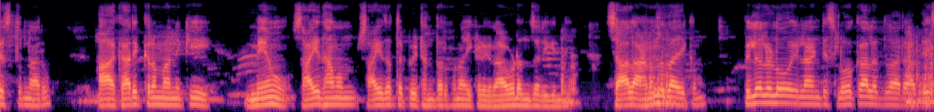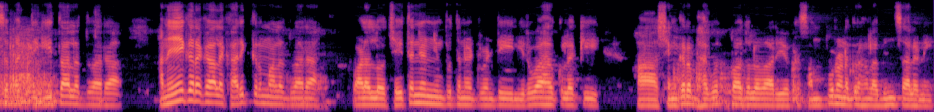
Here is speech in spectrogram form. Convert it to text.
చేస్తున్నారు. ఆ కార్యక్రమానికి మేము సాయిధామం సాయిదత్త పీఠం తరఫున ఇక్కడికి రావడం జరిగింది. చాలా ఆనందదాయకం. పిల్లలలో ఇలాంటి శ్లోకాల ద్వారా దేశభక్తి గీతాల ద్వారా అనేక రకాల కార్యక్రమాల ద్వారా వాళ్ళలో చైతన్యం నింపుతున్నటువంటి నిర్వాహకులకి ఆ శంకర భగవత్పాదుల వారి యొక్క సంపూర్ణ అనుగ్రహం లభించాలని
